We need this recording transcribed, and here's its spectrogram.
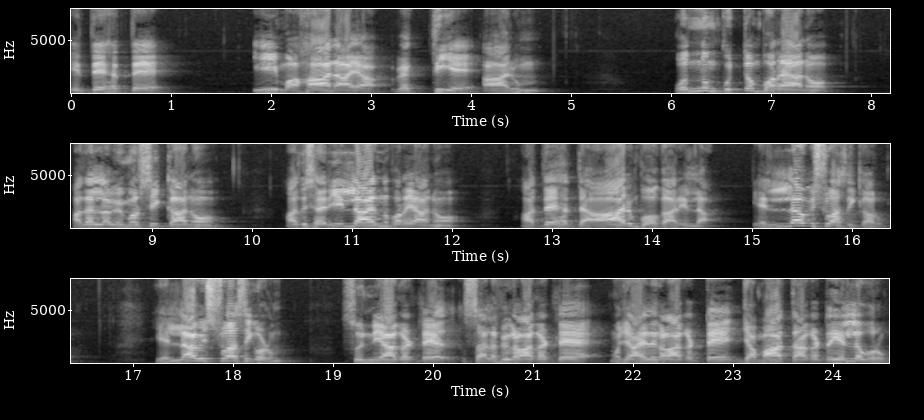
ഇദ്ദേഹത്തെ ഈ മഹാനായ വ്യക്തിയെ ആരും ഒന്നും കുറ്റം പറയാനോ അതല്ല വിമർശിക്കാനോ അത് ശരിയില്ല എന്ന് പറയാനോ അദ്ദേഹത്തെ ആരും പോകാറില്ല. എല്ലാ വിശ്വാസിക്കാറും എല്ലാ വിശ്വാസികളും സുന്നിയാകട്ടെ സലഫികളാകട്ടെ മുജാഹിദുകളാകട്ടെ ജമാഅത്താകട്ടെ എല്ലാവരും.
